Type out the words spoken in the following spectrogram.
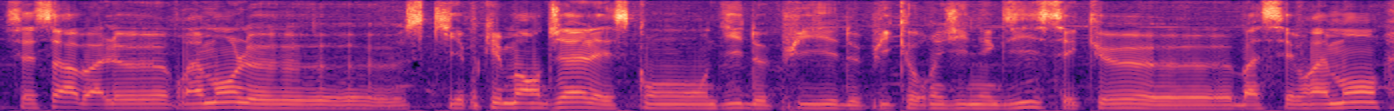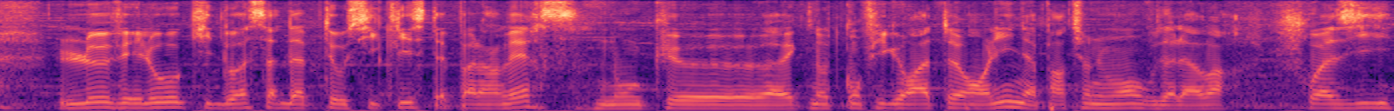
C'est ça, bah, vraiment ce qui est primordial et ce qu'on dit depuis, depuis qu'Origine existe, c'est que euh, bah, c'est vraiment le vélo qui doit s'adapter au cycliste et pas l'inverse. Donc euh, avec notre configurateur en ligne, à partir du moment où vous allez avoir choisi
